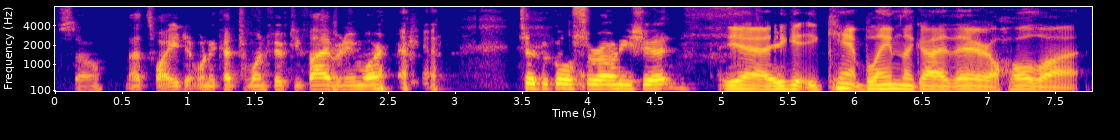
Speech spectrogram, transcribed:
so that's why he didn't want to cut to 155 anymore. Typical Cerrone shit. Yeah, you, get, you can't blame the guy there a whole lot.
